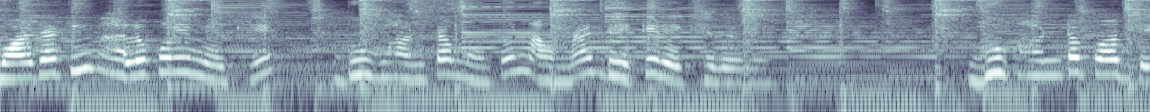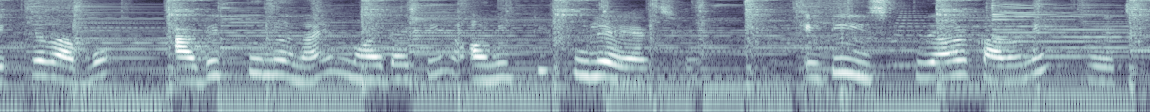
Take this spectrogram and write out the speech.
ময়দাটি ভালো করে মেখে দু ঘণ্টা মতন আমরা ঢেকে রেখে দেব। দু ঘণ্টা পর দেখতে পাবো আগের তুলনায় ময়দাটি অনেকটি ফুলে গেছে। এটি ইস্ট দেওয়ার কারণে হয়েছে।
